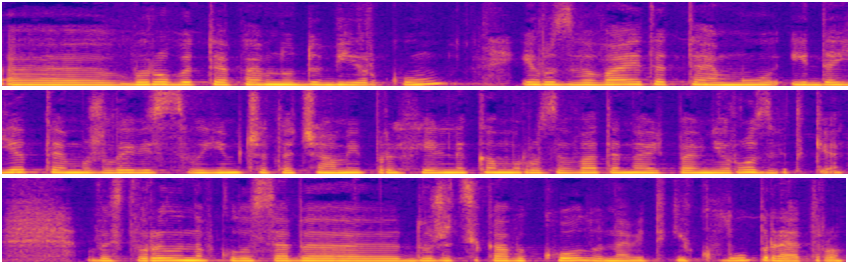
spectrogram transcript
е, ви робите певну добірку і розвиваєте тему, і даєте можливість своїм читачам і прихильникам розвивати навіть певні розвідки. Ви створили навколо себе дуже цікаве коло, навіть такий клуб ретро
